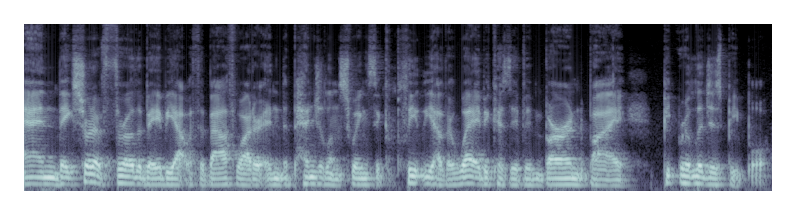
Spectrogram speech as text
And they sort of throw the baby out with the bathwater, and the pendulum swings the completely other way because they've been burned by religious people.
